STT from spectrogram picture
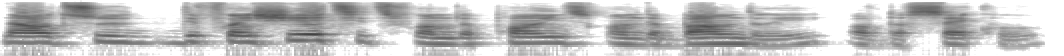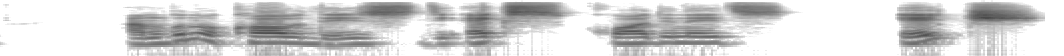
now to differentiate it from the points on the boundary of the circle, I'm going to call this the x coordinates h.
